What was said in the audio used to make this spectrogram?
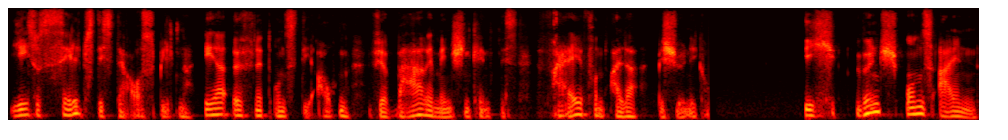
Jesus selbst ist der Ausbildner. Er öffnet uns die Augen für wahre Menschenkenntnis, frei von aller Beschönigung. Ich wünsche uns allen,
